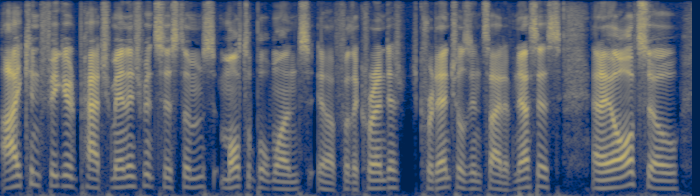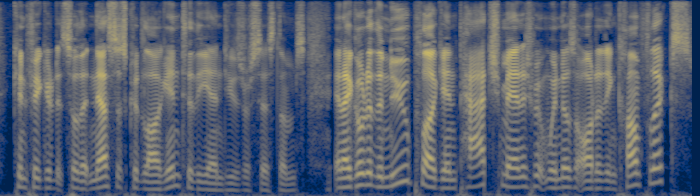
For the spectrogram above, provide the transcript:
I configured patch management systems, multiple ones, uh, for the creden credentials inside of Nessus. And I also configured it so that Nessus could log into the end user systems. And I go to the new plugin, Patch Management Windows Auditing Conflicts.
